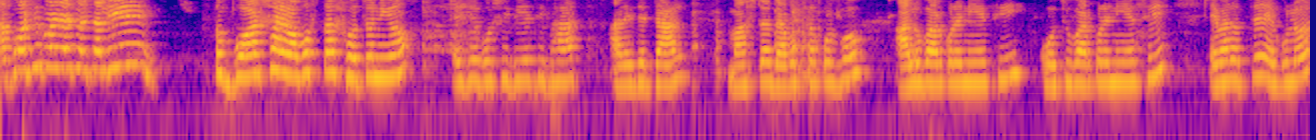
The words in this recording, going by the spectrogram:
আর বটি কইরা চৈতালি? তো বর্ষায় অবস্থা শোচনীয়। এই যে বসিয়ে দিয়েছি ভাত আর এই যে ডাল। মাছটার ব্যবস্থা করব। আলু বার করে নিয়েছি, কচু বার করে নিয়েছি। এবার হচ্ছে এগুলোর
